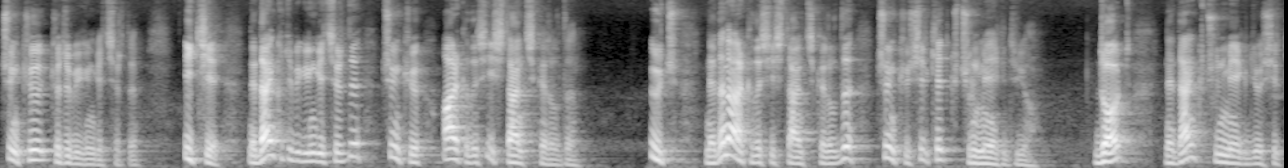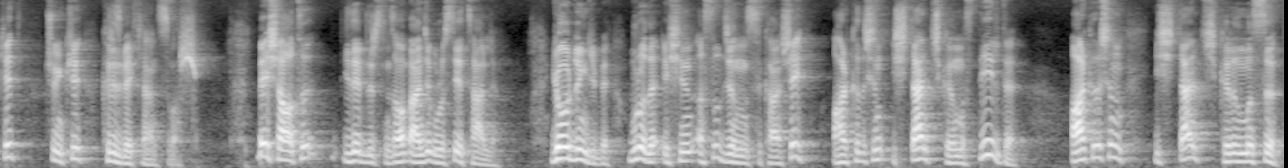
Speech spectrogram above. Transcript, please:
Çünkü kötü bir gün geçirdi. 2. Neden kötü bir gün geçirdi? Çünkü arkadaşı işten çıkarıldı. 3. Neden arkadaşı işten çıkarıldı? Çünkü şirket küçülmeye gidiyor. 4. Neden küçülmeye gidiyor şirket? Çünkü kriz beklentisi var. 5-6 gidebilirsiniz ama bence burası yeterli. Gördüğün gibi burada eşinin asıl canını sıkan şey arkadaşın işten çıkarılması değil de arkadaşın işten çıkarılması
